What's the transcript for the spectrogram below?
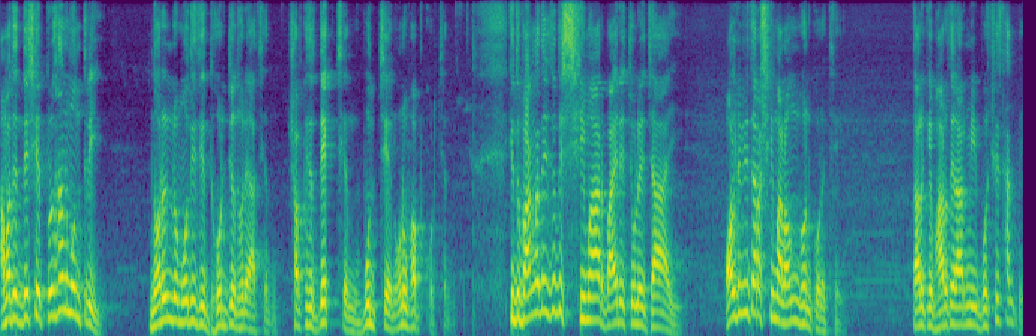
আমাদের দেশের প্রধানমন্ত্রী নরেন্দ্র মোদী যে ধৈর্য ধরে আছেন সব কিছু দেখছেন, বুঝছেন, অনুভব করছেন। কিন্তু বাংলাদেশ যদি সীমার বাইরে চলে যায় অলরেডি তারা সীমা লঙ্ঘন করেছে, তাহলে কি ভারতের আর্মি বসে থাকবে?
